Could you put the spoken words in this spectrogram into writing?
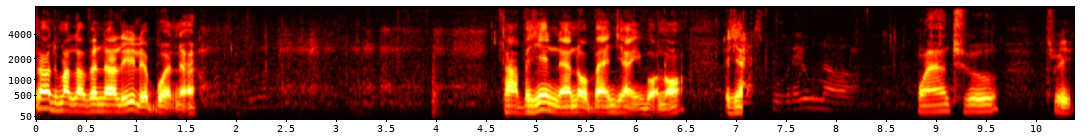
နော်ဒီမှာ lavender လေးလည်းပွင့်နေဒါဘရင်နန်းတော့ပန်းချန်ကြီးပေါ့နော်အရင် Descubre una, 1 2 3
